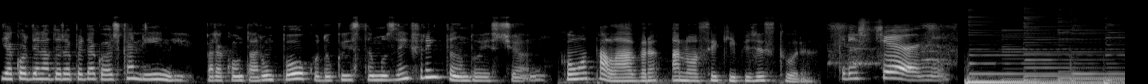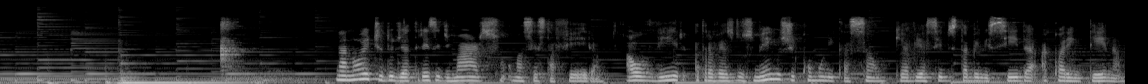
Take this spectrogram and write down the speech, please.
e a coordenadora pedagógica Aline para contar um pouco do que estamos enfrentando este ano. Com a palavra, a nossa equipe gestora. Cristiane. Na noite do dia 13 de março, uma sexta-feira, ao ouvir, através dos meios de comunicação que havia sido estabelecida a quarentena,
